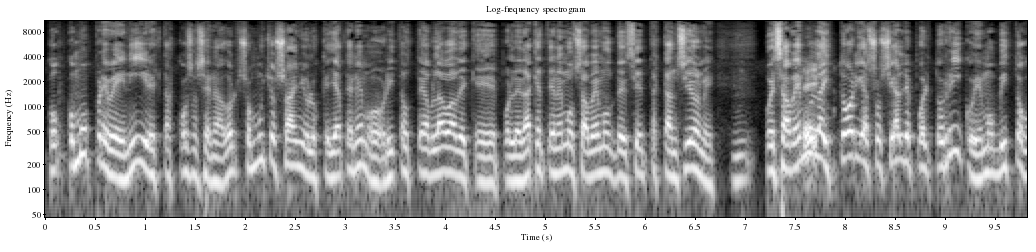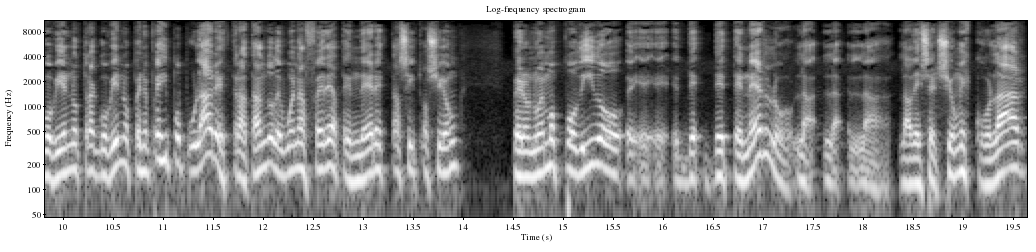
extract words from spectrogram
¿Cómo- ¿Cómo prevenir estas cosas, senador? Son muchos años los que ya tenemos. Ahorita usted hablaba de que por la edad que tenemos sabemos de ciertas canciones. Pues sabemos Sí. la historia social de Puerto Rico y hemos visto gobierno tras gobierno, PNP y populares, tratando de buena fe de atender esta situación, pero no hemos podido eh, eh, de- detenerlo. La, la, la, la deserción escolar,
